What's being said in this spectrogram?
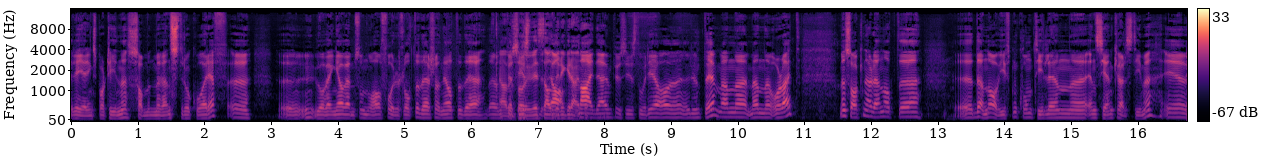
regjeringspartiene sammen med Venstre og KrF Uh, uavhengig av hvem som nå har foreslått det. Det skjønner jeg at det, det er en ja, pussig ja, Nei, det er en pussig historie rundt det, men ålreit. Men, men, saken er den at uh, Eh, denne avgiften kom til en, eh, en, sen kveldstime, eh,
